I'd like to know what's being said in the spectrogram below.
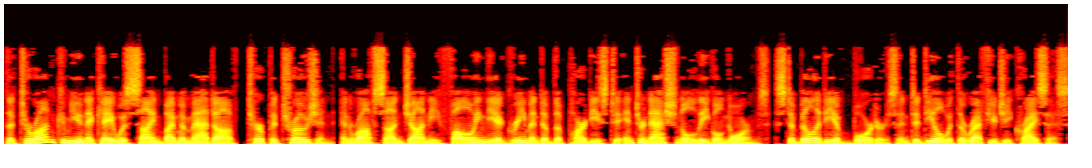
The Tehran communique was signed by Mammadov, Ter-Petrosian, and Rafsanjani following the agreement of the parties to international legal norms, stability of borders and to deal with the refugee crisis.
